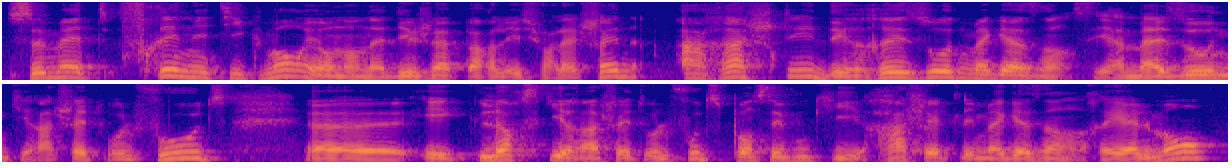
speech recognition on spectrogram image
se mettent frénétiquement, et on en a déjà parlé sur la chaîne, à racheter des réseaux de magasins. C'est Amazon qui rachète Whole Foods, euh, et lorsqu'ils rachètent Whole Foods, pensez-vous qu'ils rachètent les magasins réellement?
